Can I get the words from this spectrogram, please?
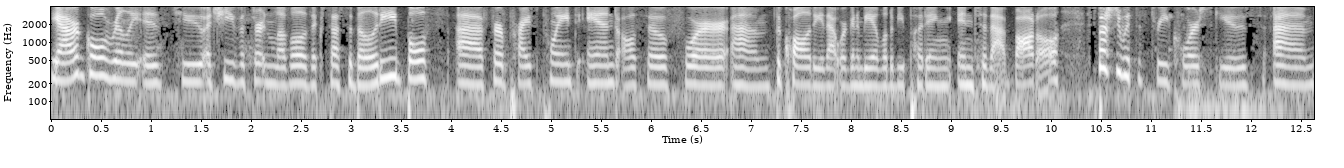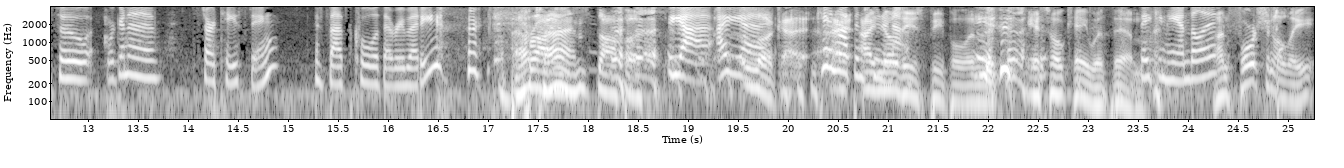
Yeah, our goal really is to achieve a certain level of accessibility, both uh, for price point and also for um, the quality that we're going to be able to be putting into that bottle, especially with the three core SKUs. Um, so we're going to start tasting, if that's cool with everybody. About Try time. and stop us. yeah, I uh, Look, I, can't I- happen I soon know enough. these people, and it's okay with them. They can handle it. Unfortunately,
